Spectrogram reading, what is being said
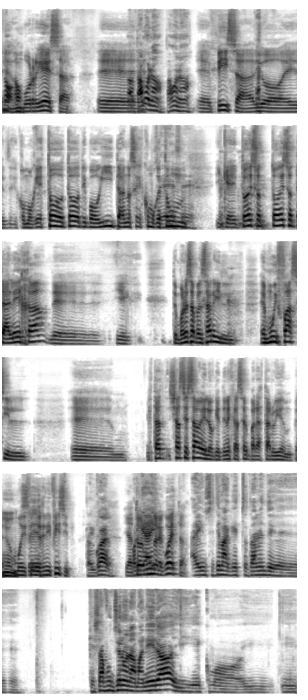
eh, No, no. Eh, No, estamos no, estamos no. eh, pizza, digo, eh, como que es todo, todo tipo guita, no sé, es como que Sí, todo un- sí. y que todo eso, todo eso te aleja de, y te pones a pensar y es muy fácil. eh, está- ya se sabe lo que tenés que hacer para estar bien, pero es Mm, muy sí. difícil, es difícil. Tal cual. Y a Porque todo el mundo hay- le cuesta. Hay un sistema que es totalmente. eh, que ya funciona de una manera y es como. Y, y-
